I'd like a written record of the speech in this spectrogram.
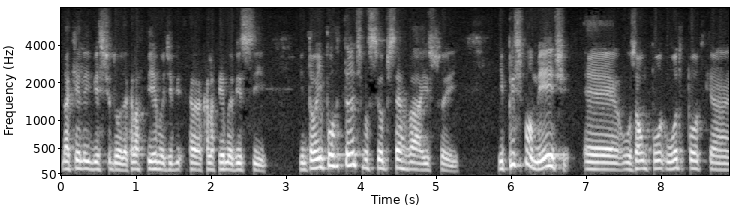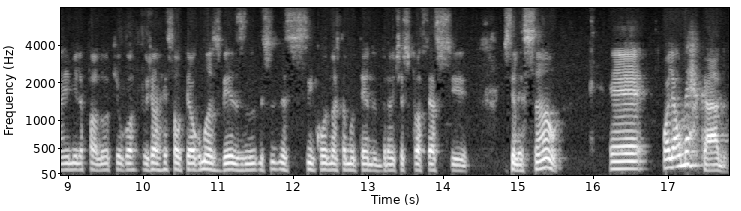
daquele investidor, daquela firma, de, daquela firma VC. Então é importante você observar isso aí. E principalmente, é, usar um, ponto, um, outro ponto que a Emília falou, que eu, gosto, eu já ressaltei algumas vezes nesses, nesses encontros que nós estamos tendo durante esse processo de, de seleção, é olhar o mercado.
